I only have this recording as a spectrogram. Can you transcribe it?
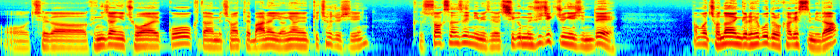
어, 제가 굉장히 좋아했고 그 다음에 저한테 많은 영향을 끼쳐주신 그 수학 선생님이세요. 지금은 휴직 중이신데 한번 전화 연결을 해보도록 하겠습니다.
